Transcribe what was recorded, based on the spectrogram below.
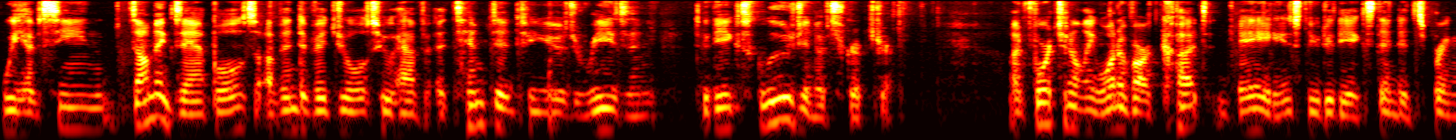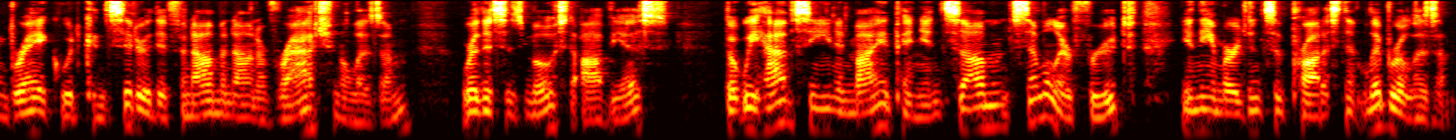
we have seen some examples of individuals who have attempted to use reason to the exclusion of Scripture. Unfortunately, one of our cut days due to the extended spring break would consider the phenomenon of rationalism, where this is most obvious, but we have seen, in my opinion, some similar fruit in the emergence of Protestant liberalism.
